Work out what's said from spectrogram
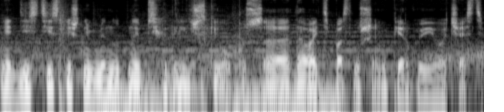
10 с лишним минутный психоделический опус. Давайте послушаем первую его часть.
